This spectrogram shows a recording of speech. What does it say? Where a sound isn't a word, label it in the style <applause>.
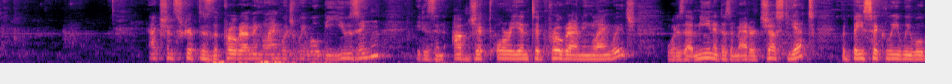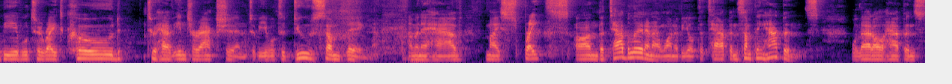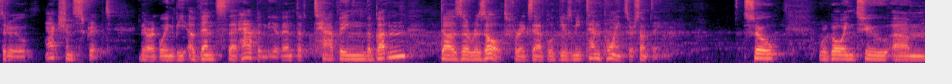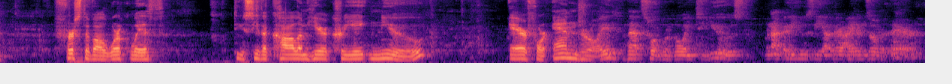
ActionScript is the programming language we will be using. It is an object-oriented programming language. What does that mean? It doesn't matter just yet, but basically we will be able to write code to have interaction, to be able to do something. I'm going to have my sprites on the tablet and I want to be able to tap and something happens. Well, that all happens through ActionScript there are going to be events that happen. The event of tapping the button does a result. For example, gives me 10 points or something. So we're going to, um, first of all, work with, do you see the column here, create new, air for Android. That's what we're going to use. We're not going to use the other items over there.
